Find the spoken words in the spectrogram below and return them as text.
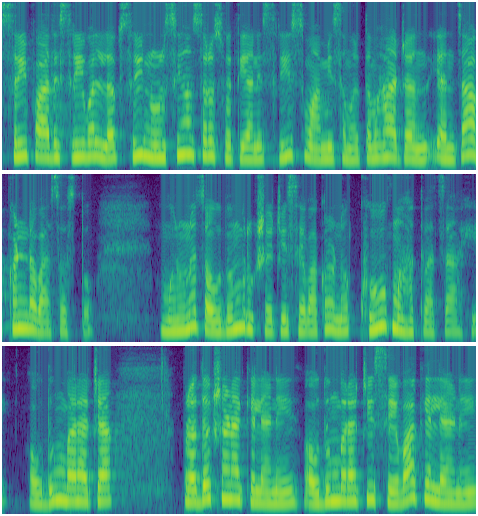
श्रीपाद श्रीवल्लभ श्री नृसिंह सरस्वती आणि श्री स्वामी समर्थ महाराजां यांचा अखंड वास असतो. म्हणूनच औदुंब वृक्षाची सेवा करणं खूप महत्त्वाचं आहे. औदुंबराच्या प्रदक्षिणा केल्याने औदुंबराची सेवा केल्याने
